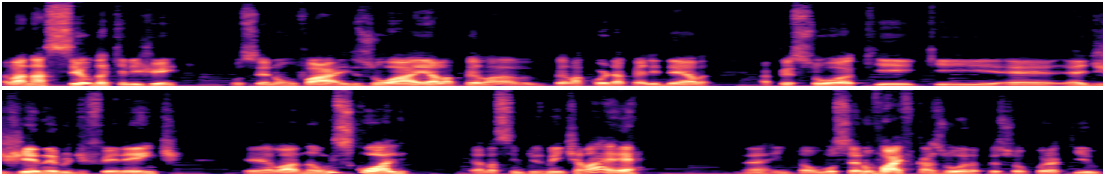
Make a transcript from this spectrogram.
ela nasceu daquele jeito. Você não vai zoar ela pela, pela cor da pele dela. A pessoa que, que é, é de gênero diferente, ela não escolhe. Ela simplesmente ela é. Né? Então você não vai ficar zoando a pessoa por aquilo.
